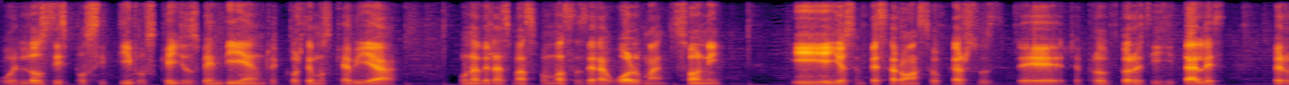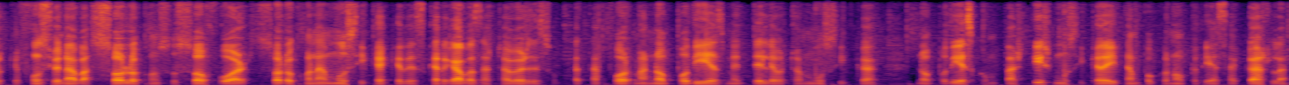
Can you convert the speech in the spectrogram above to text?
o en los dispositivos que ellos vendían. Recordemos que había una de las más famosas era Walkman, Sony, y ellos empezaron a sacar sus eh, reproductores digitales, pero que funcionaba solo con su software, solo con la música que descargabas a través de su plataforma. No podías meterle otra música, no podías compartir música de ahí, tampoco no podías sacarla.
